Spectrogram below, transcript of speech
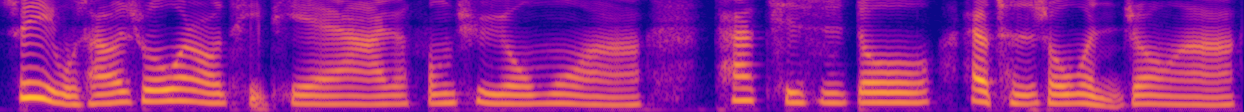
所以我才会说温柔体贴啊，风趣幽默啊，他其实都还有成熟稳重啊，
